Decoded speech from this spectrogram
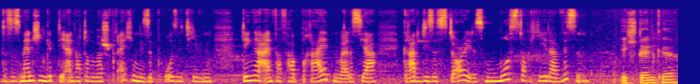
dass es Menschen gibt, die einfach darüber sprechen, diese positiven Dinge einfach verbreiten. Weil das ja gerade diese Story, das muss doch jeder wissen. Ich denke,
